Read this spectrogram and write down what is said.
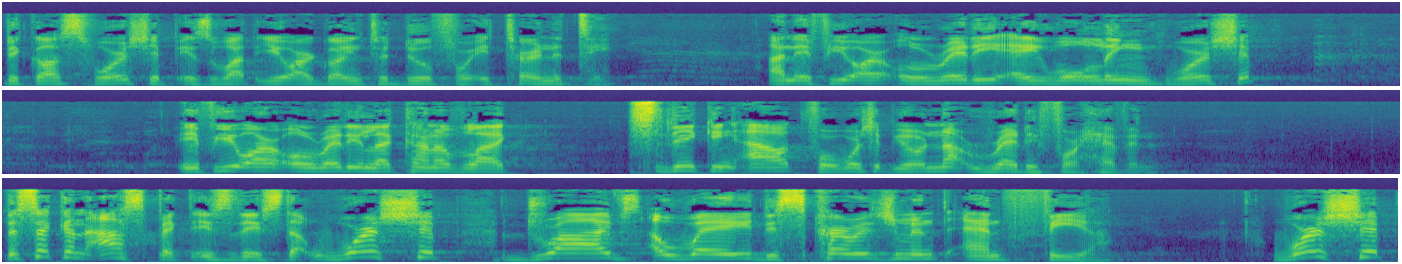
Because worship is what you are going to do for eternity. And if you are already a walling worship, if you are already like kind of like sneaking out for worship, you're not ready for heaven. The second aspect is this that worship drives away discouragement and fear. Worship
